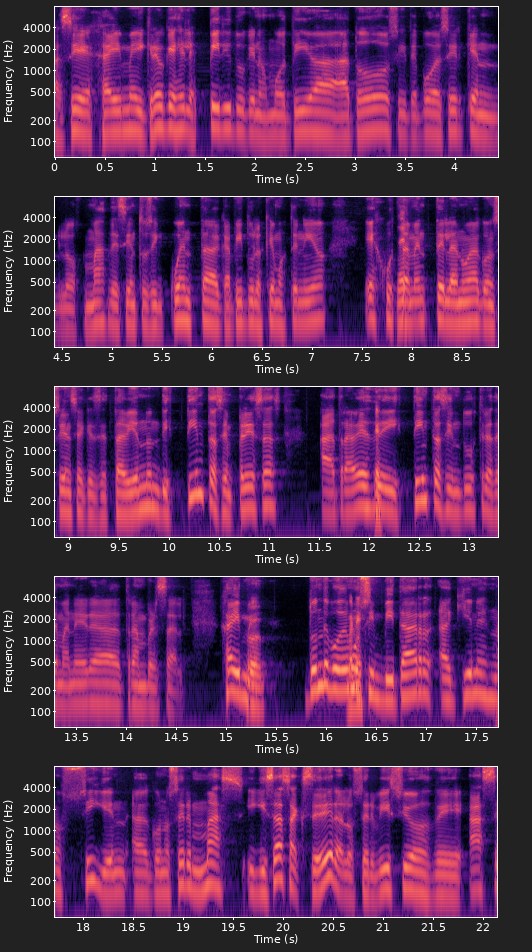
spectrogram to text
Así es, Jaime, y creo que es el espíritu que nos motiva a todos y te puedo decir que en los más de 150 capítulos que hemos tenido es justamente la nueva conciencia que se está viendo en distintas empresas a través de distintas industrias de manera transversal. Jaime, ¿dónde podemos invitar a quienes nos siguen a conocer más y quizás acceder a los servicios de AZ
